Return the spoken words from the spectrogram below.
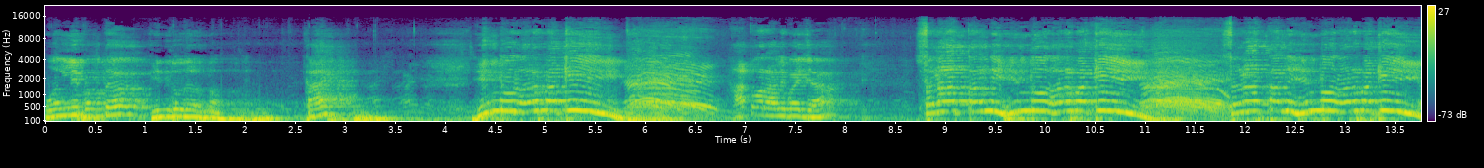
ओनली फक्त हिंदू धर्म. काय? हिंदू धर्म की! हातवर आले पाहिजे सनातन हिंदू धर्म की! सनातन हिंदू धर्म की!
